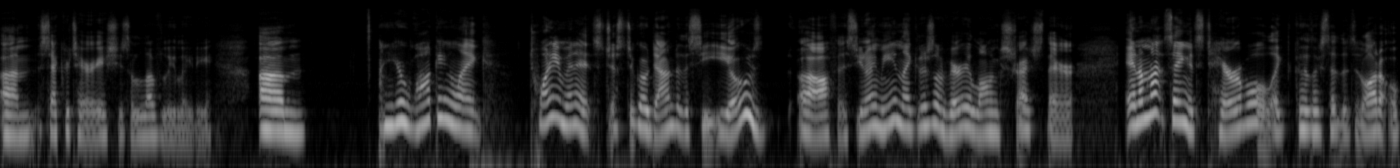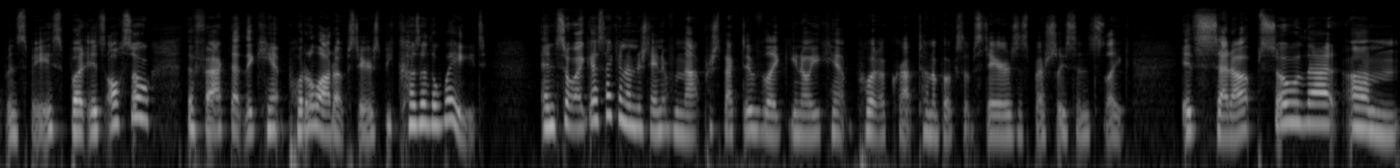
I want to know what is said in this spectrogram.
um, secretary. She's a lovely lady. Um, and you're walking like 20 minutes just to go down to the CEO's uh, office. You know what I mean? Like there's a very long stretch there. And I'm not saying it's terrible, like, because I said, there's a lot of open space, but it's also the fact that they can't put a lot upstairs because of the weight. And so I guess I can understand it from that perspective. Like, you know, you can't put a crap ton of books upstairs, especially since like it's set up so that um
